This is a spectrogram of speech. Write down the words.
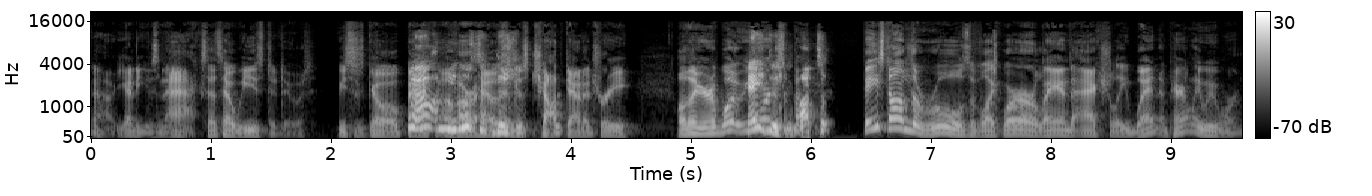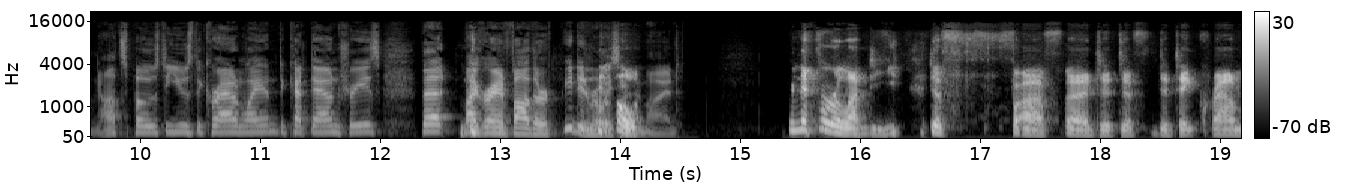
No, you got to use an axe. That's how we used to do it. We used to go Well, back I mean, of our house and just chop down a tree. Although you're what? Hey, you weren't there's supposed- lots of based on the rules of like where our land actually went. Apparently, we were not supposed to use the crown land to cut down trees. But my grandfather, he didn't really seem to mind. We're never allowed to to uh, uh, to, to to take crown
